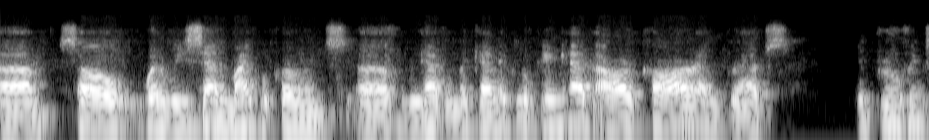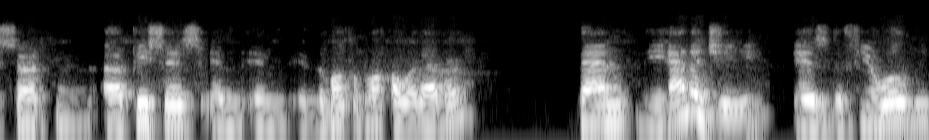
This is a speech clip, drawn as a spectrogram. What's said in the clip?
Um, so when we send microcurrents, uh, we have a mechanic looking at our car and perhaps improving certain uh, pieces in, in, in the motor block or whatever. Then the energy is the fuel we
